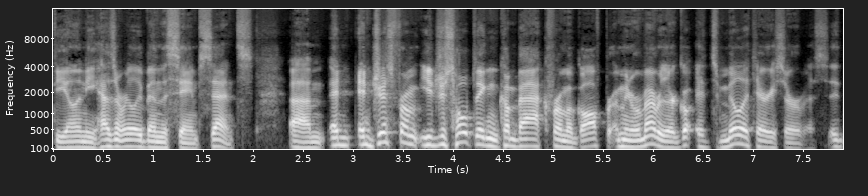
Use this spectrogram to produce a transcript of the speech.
deal, and he hasn't really been the same since. Um, and and just from you just hope they can come back from a golf. I mean, remember they're go- it's military service. It,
